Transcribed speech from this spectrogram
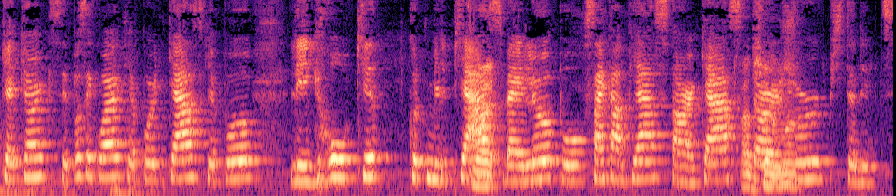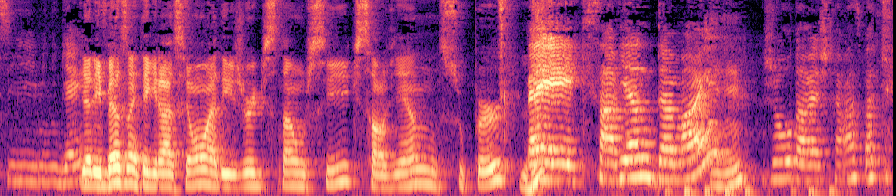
Quelqu'un qui sait pas c'est quoi, qui a pas eu de casque, qui a pas les gros kits qui coûtent 1000 pièces, ben là pour 50 pièces, t'as un casque, t'as un jeu, puis t'as des petits mini-games. Il y a des belles intégrations à des jeux existants aussi qui s'en viennent sous peu. Ben, qui s'en viennent demain, Mhm. jour d'enregistrement ce podcast.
